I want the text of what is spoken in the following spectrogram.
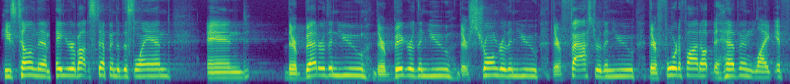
He's telling them, hey, you're about to step into this land, and they're better than you, they're bigger than you, they're stronger than you, they're faster than you, they're fortified up to heaven. Like, if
